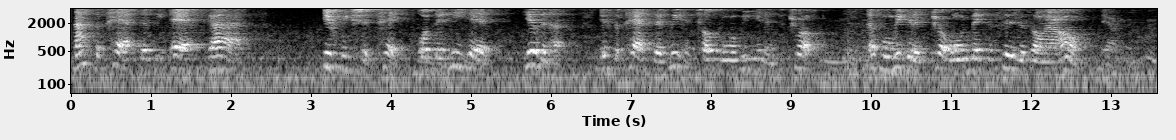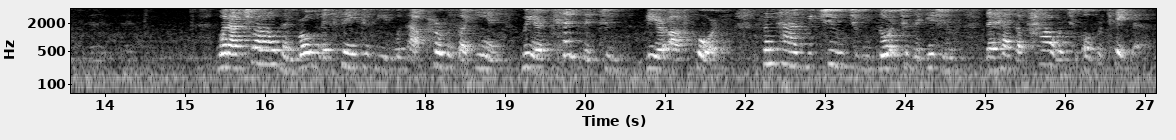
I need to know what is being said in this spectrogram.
not the path that we asked God if we should take or that He had given us. It's the path that we have chosen when we get into trouble. That's when we get into trouble, when we make decisions on our own. Yeah. When our trials and brokenness seem to be without purpose or end, we are tempted to veer off course. Sometimes we choose to resort to the issues that have the power to overtake us.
